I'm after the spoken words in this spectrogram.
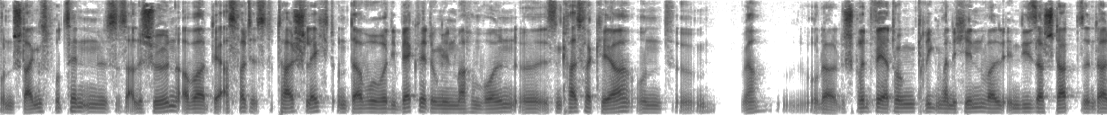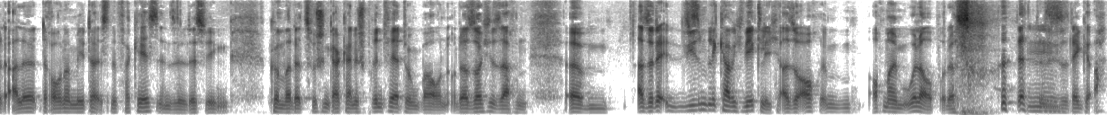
von Steigungsprozenten ist das alles schön, aber der Asphalt ist total schlecht und da, wo wir die Bergwertung hin machen wollen, äh, ist ein Kreisverkehr und ähm, ja, oder Sprintwertung kriegen wir nicht hin, weil in dieser Stadt sind halt alle 300 Meter ist eine Verkehrsinsel, deswegen können wir dazwischen gar keine Sprintwertung bauen oder solche Sachen. Ähm, also der, diesen Blick habe ich wirklich, also auch im, auch mal im Urlaub oder so, dass mhm. ich so denke, ach,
